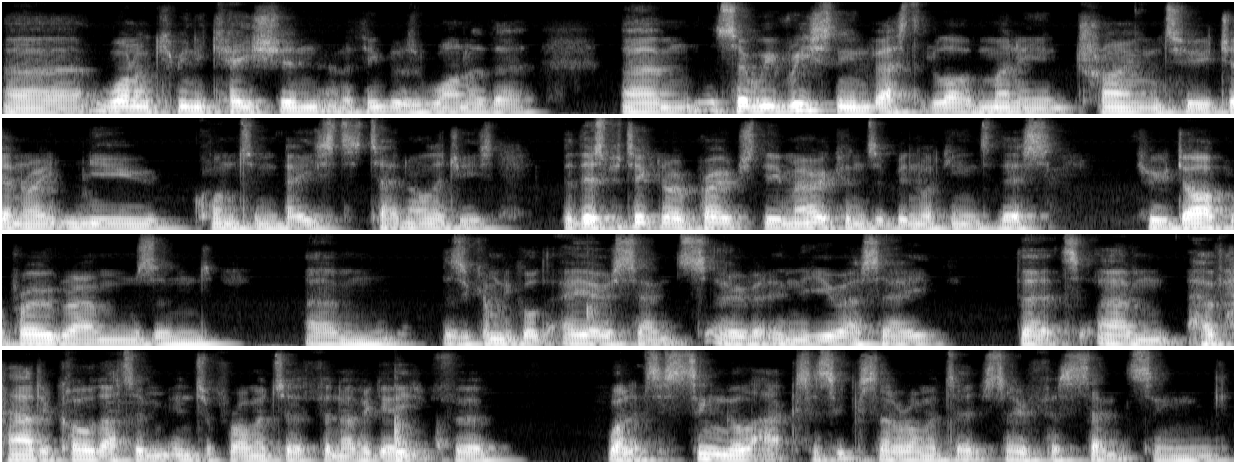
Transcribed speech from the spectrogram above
uh, one on communication, and I think there was one other. Um, so we've recently invested a lot of money in trying to generate new quantum-based technologies. But this particular approach, the Americans have been looking into this through DARPA programs and um, there's a company called AOSense over in the USA that um, have had a cold atom interferometer for navigate for well, it's a single axis accelerometer, so for sensing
